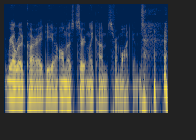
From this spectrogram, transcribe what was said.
railroad car idea almost certainly comes from Watkins and,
